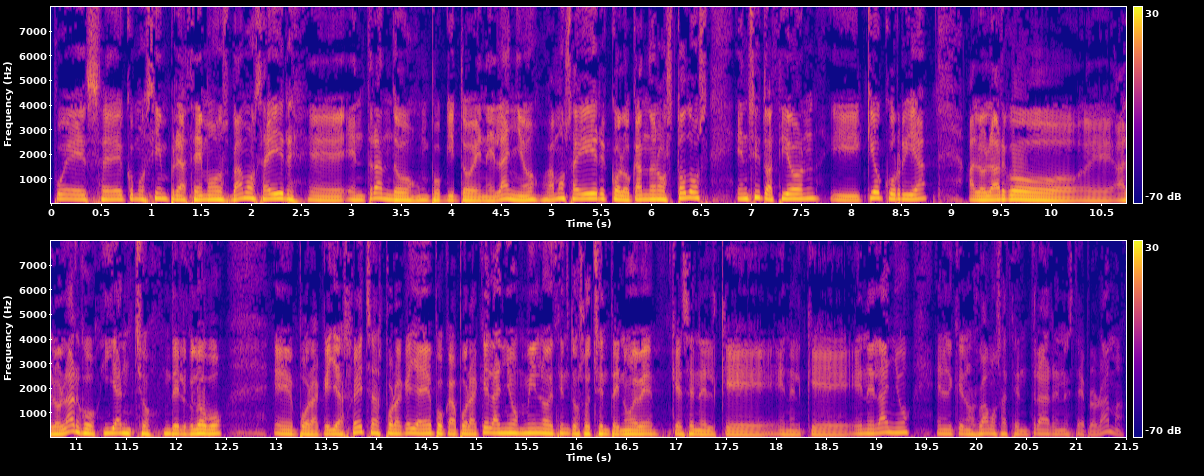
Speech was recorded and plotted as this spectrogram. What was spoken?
Pues eh, como siempre hacemos, vamos a ir eh, entrando un poquito en el año, vamos a ir colocándonos todos en situación y qué ocurría a lo largo, eh, a lo largo y ancho del globo por aquellas fechas, por aquella época, por aquel año 1989, que es en el que, en el que, en el año en el que nos vamos a centrar en este programa.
